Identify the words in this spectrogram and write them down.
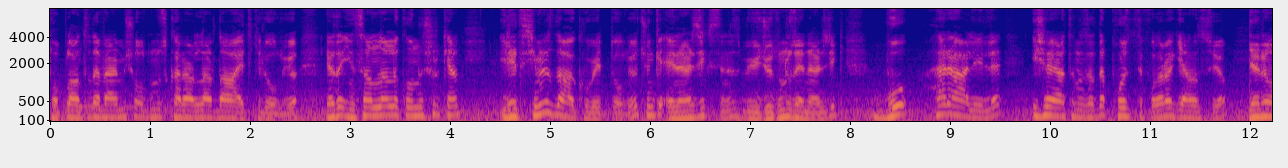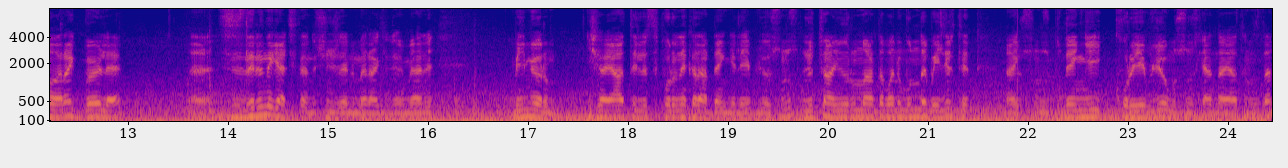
toplantıda vermiş olduğunuz kararlar daha etkili oluyor. Ya da insanlarla konuşurken iletişiminiz daha kuvvetli oluyor. Çünkü enerjiksiniz, vücudunuz enerjik. Bu her haliyle iş hayatınıza da pozitif olarak yansıyor. Genel olarak böyle. Ee, sizlerin de gerçekten düşüncelerini merak ediyorum. Yani bilmiyorum iş hayatıyla sporu ne kadar dengeleyebiliyorsunuz? Lütfen yorumlarda bana bunu da belirtin. Yani bu dengeyi koruyabiliyor musunuz kendi hayatınızda?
